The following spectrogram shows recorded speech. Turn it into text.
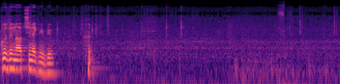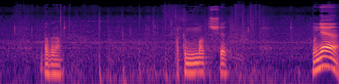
Kuzyn na odcinek mi bił. Dobra. Tak mat się. No nie!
